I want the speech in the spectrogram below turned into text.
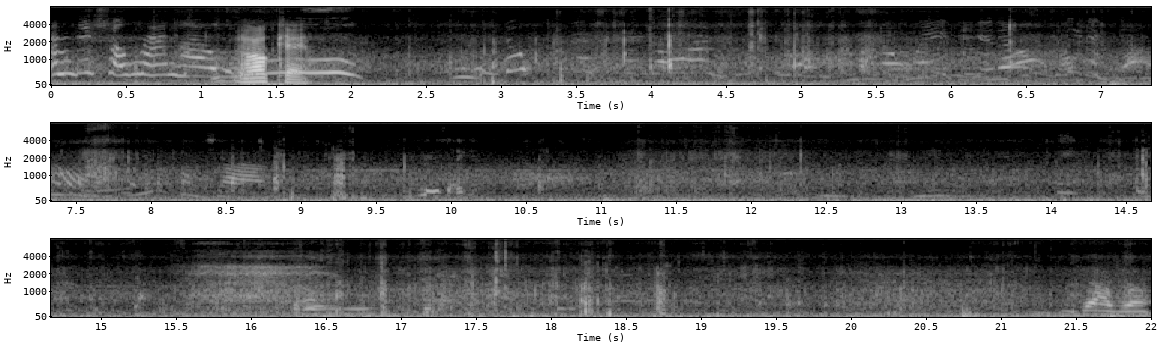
I'm going to show Okay. Good job, Will.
